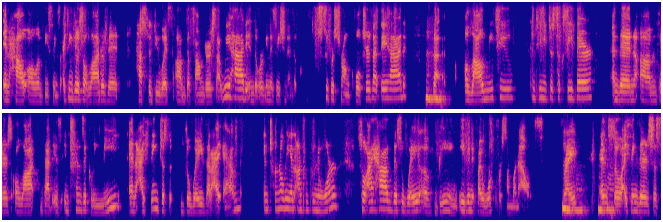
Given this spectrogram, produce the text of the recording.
in how all of these things. I think there's a lot of it has to do with um, the founders that we had in the organization and the super strong culture that they had Mhm. that allowed me to continue to succeed there. And then um, there's a lot that is intrinsically me. And I think just the way that I am internally an entrepreneur. So I have this way of being, even if I work for someone else. Right. Mhm. And Mhm. so I think there's just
